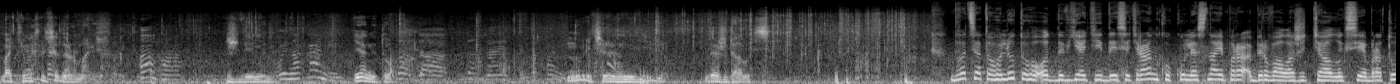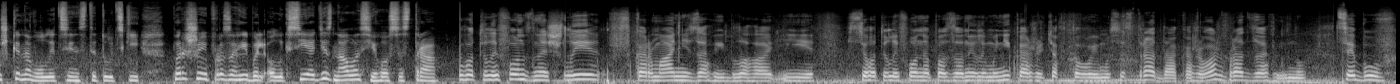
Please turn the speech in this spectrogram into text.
Батько, тут все нормально. Ага. Жди мене. Ви на камінь? Я не тут. Ну і через неділю дождалися. 20 лютого о 9.10 ранку куля снайпера обірвала життя Олексія Братушки на вулиці Інститутській. Першою про загибель Олексія дізналась його сестра. Його телефон знайшли в кармані загиблого. І з цього телефона позвонили мені, кажуть, а хто ви йому сестра? Да, кажу, ваш брат загинув. Це був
